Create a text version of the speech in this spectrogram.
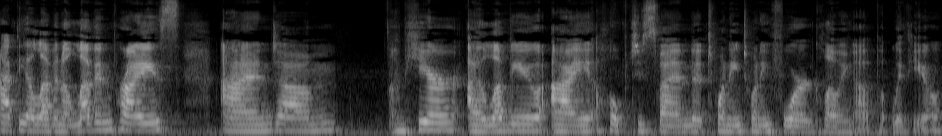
at the 1111 price. And um, I'm here. I love you. I hope to spend 2024 glowing up with you.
